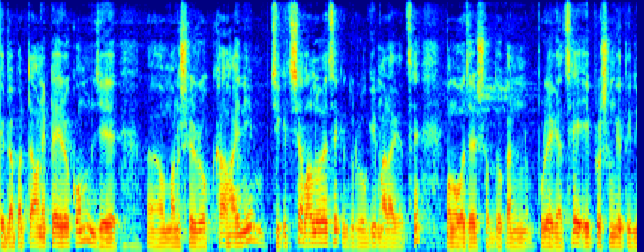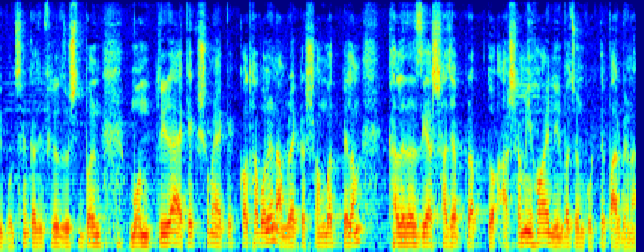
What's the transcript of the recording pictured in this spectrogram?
এই ব্যাপারটা অনেকটা এরকম যে মানুষের রক্ষা হয়নি, চিকিৎসা ভালো হয়েছে, কিন্তু রোগী মারা গেছে বঙ্গবাজারের সব দোকান পুড়ে গেছে। এই প্রসঙ্গে তিনি বলছেন, কাজী ফিরোজ রশিদ বলেন, মন্ত্রীরা এক এক সময় এক এক কথা বলেন, আমরা একটা সংবাদ পেলাম, খালেদা জিয়া সাজাপ্রাপ্ত আসামি হয়, নির্বাচন করতে পারবে না।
